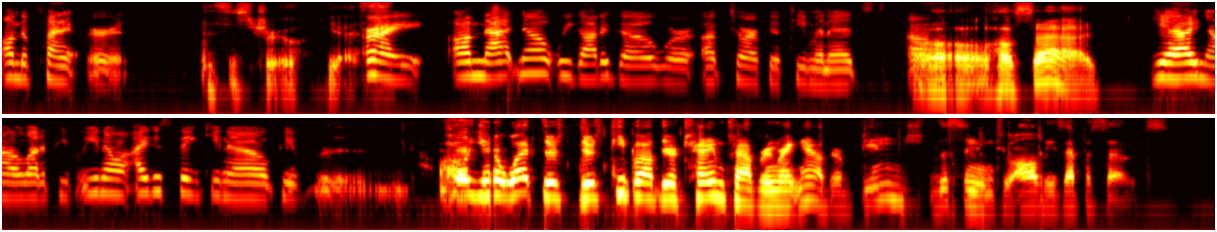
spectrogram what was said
on the planet Earth. This is true. Yes. All right. On that note, we gotta go. We're up to our 15 minutes. Um, Oh, how sad. Yeah, I know a lot of people. You know, I just think you know people. Oh, you know what? There's there's people out there time traveling right now. They're binge listening to all these episodes.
